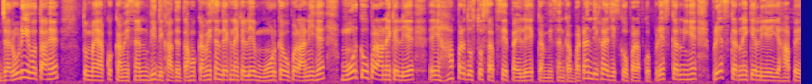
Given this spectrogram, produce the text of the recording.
ज़रूरी होता है। तो मैं आपको कमीशन भी दिखा देता हूँ। कमीशन देखने के लिए मोर के ऊपर आनी है। मोर के ऊपर आने के लिए यहाँ पर दोस्तों सबसे पहले एक कमीशन का बटन दिख रहा है, जिसके ऊपर आपको प्रेस करनी है। प्रेस करने के लिए यहाँ पे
